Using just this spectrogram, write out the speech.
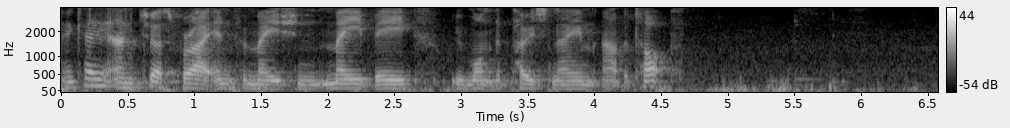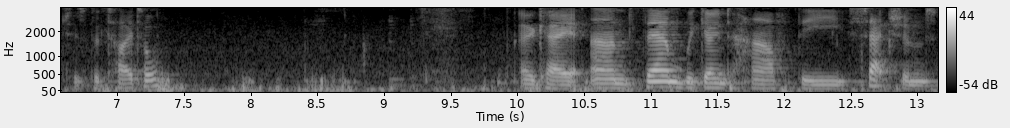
Okay, and just for our information, maybe we want the post name at the top, which is the title. Okay, and then we're going to have the sections.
